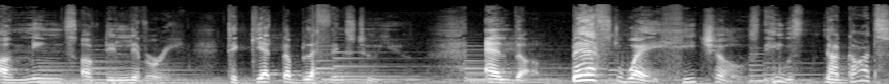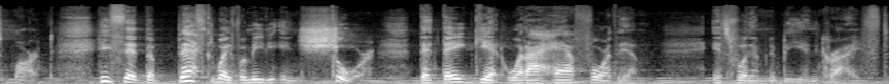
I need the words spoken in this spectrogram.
a means of delivery to get the blessings to you. And the best way he chose, he was, now God's smart. He said, the best way for me to ensure that they get what I have for them is for them to be in Christ.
